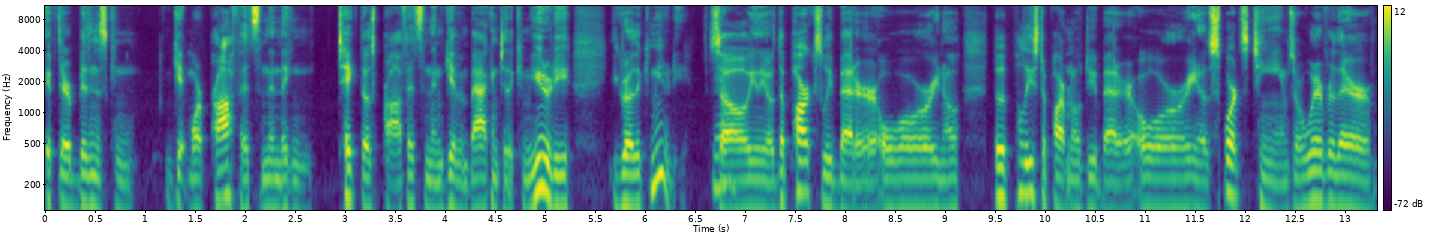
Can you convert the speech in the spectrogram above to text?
If their business can get more profits and then they can take those profits and then give them back into the community, you grow the community. Yeah. So, you know, the parks will be better or, you know, the police department will do better or, you know, sports teams or whatever their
